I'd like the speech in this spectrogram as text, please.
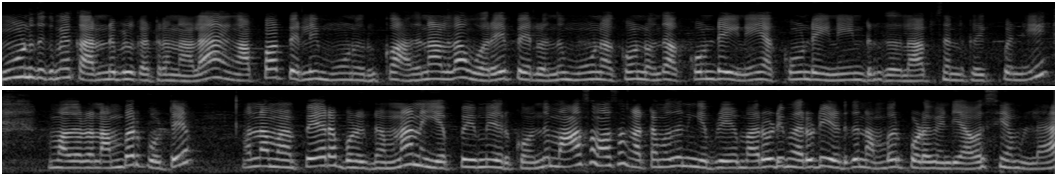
மூணுத்துக்குமே கரண்ட் பில் கட்டுறனால எங்கள் அப்பா பேர்லேயே மூணு இருக்கும். அதனால தான் ஒரே பேரில் வந்து மூணு அக்கௌண்ட் வந்து அக்கௌண்ட்டே இணை அக்கௌண்ட்டே இணைன்னு ஆப்ஷன் கிளிக் பண்ணி நம்ம அதோட நம்பர் போட்டு நம்ம பேரை போட்டுக்கிட்டோம்னா நான் எப்பயுமே இருக்கும். வந்து மாதம் மாதம் கட்டும்போது நீங்கள் இப்படி மறுபடியும் மறுபடியும் எடுத்து நம்பர் போட வேண்டிய அவசியம் இல்லை.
